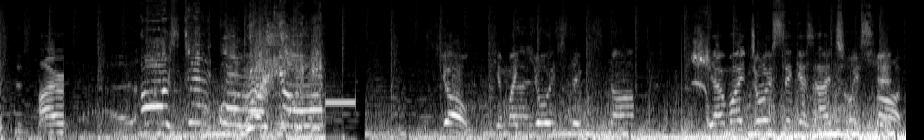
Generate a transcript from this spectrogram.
Fuck is? Iron. Oh shit! Oh my god! Yo, can my joystick stop? Yeah, my joystick has actually Oh, stopped.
